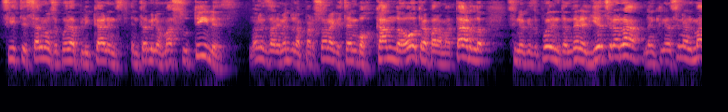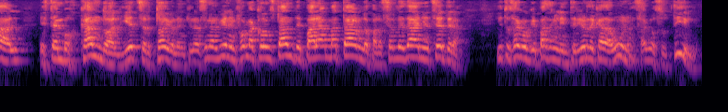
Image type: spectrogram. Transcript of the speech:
si este salmo se puede aplicar en términos más sutiles, no necesariamente una persona que está emboscando a otra para matarlo, sino que se puede entender el Yetzer la inclinación al mal, está emboscando al Yetzer Toiv, la inclinación al bien, en forma constante para matarlo, para hacerle daño, etc. Y esto es algo que pasa en el interior de cada uno, es algo sutil.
